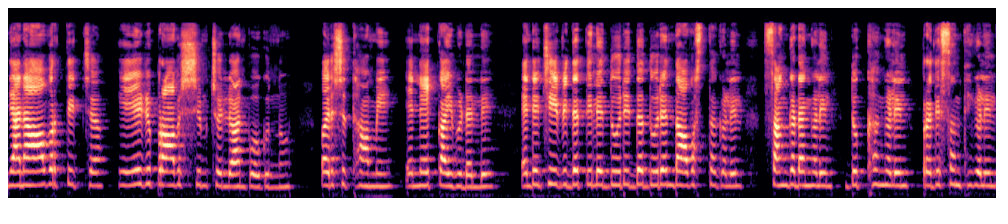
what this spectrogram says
ഞാൻ ആവർത്തിച്ച് ഏഴ് പ്രാവശ്യം ചൊല്ലാൻ പോകുന്നു. പരിശുദ്ധാമ്മി എന്നെ കൈവിടല്ലേ? എന്റെ ജീവിതത്തിലെ ദുരിത ദുരന്താവസ്ഥകളിൽ സങ്കടങ്ങളിൽ ദുഃഖങ്ങളിൽ പ്രതിസന്ധികളിൽ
